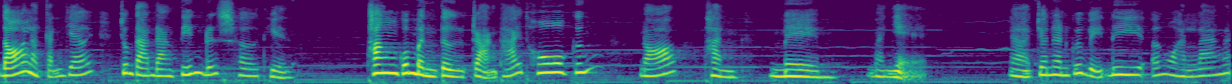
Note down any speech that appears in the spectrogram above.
đó là cảnh giới chúng ta đang tiến đến sơ thiền. Thân của mình từ trạng thái thô cứng, nó thành mềm và nhẹ à, cho nên quý vị đi ở ngoài hành lang đó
